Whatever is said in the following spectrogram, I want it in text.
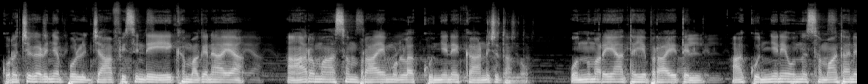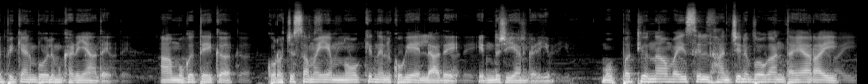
കുറച്ചു കഴിഞ്ഞപ്പോൾ ജാഫിസിന്റെ ഏക മകനായ ആറുമാസം പ്രായമുള്ള കുഞ്ഞിനെ കാണിച്ചു തന്നു. ഒന്നും അറിയാത്ത ഈ പ്രായത്തിൽ ആ കുഞ്ഞിനെ ഒന്ന് സമാധാനിപ്പിക്കാൻ പോലും കഴിയാതെ ആ മുഖത്തേക്ക് കുറച്ചു സമയം നോക്കി നിൽക്കുകയല്ലാതെ എന്തു ചെയ്യാൻ കഴിയും? മുപ്പത്തിയൊന്നാം വയസ്സിൽ ഹജ്ജിന് പോകാൻ തയ്യാറായി.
